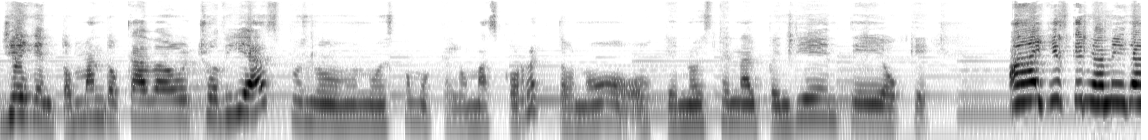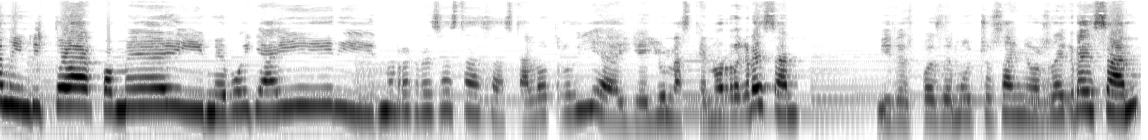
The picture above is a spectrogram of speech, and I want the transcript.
lleguen tomando cada ocho días, pues no, no es como que lo más correcto, ¿no? O que no estén al pendiente, o que, ay, es que mi amiga me invitó a comer y me voy a ir y no regresas hasta, hasta el otro día. Y hay unas que no regresan y después de muchos años regresan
